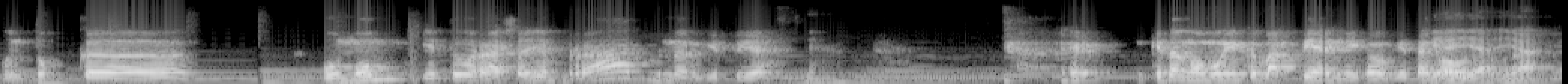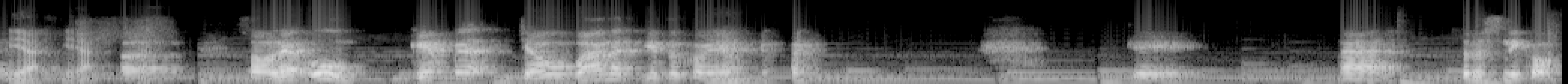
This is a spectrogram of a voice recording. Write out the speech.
untuk ke umum itu rasanya berat bener gitu ya. ya. kita ngomongin kebaktian nih kalau kita yeah, ngomongin yeah, yeah, yeah, yeah. soalnya uh gapnya jauh banget gitu kok ya. ya. Oke. Okay. Nah, terus nih kok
